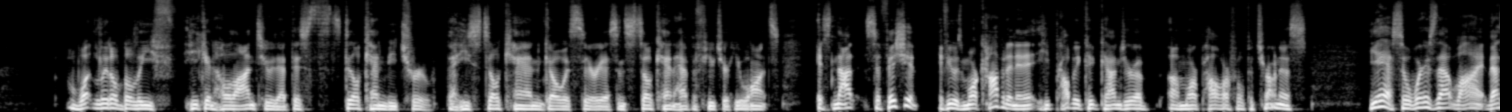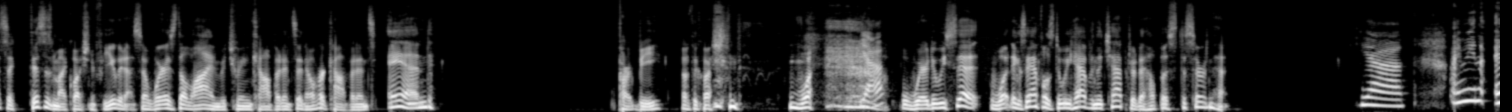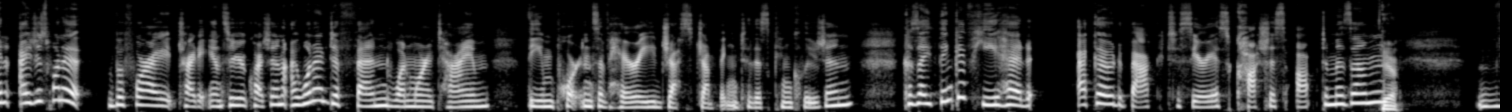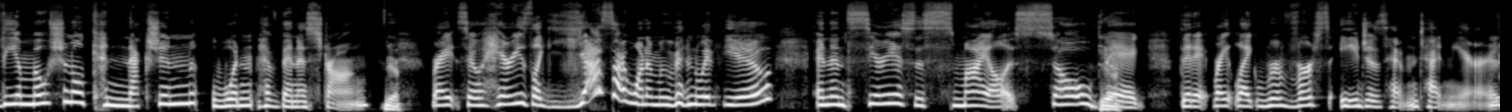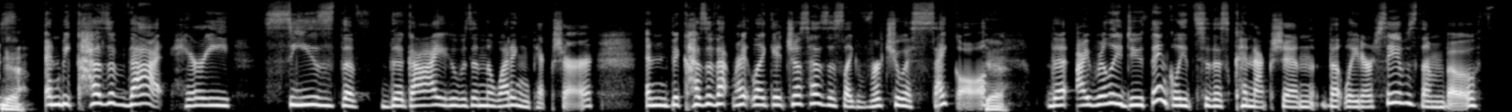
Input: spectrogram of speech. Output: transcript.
what little belief he can hold on to that this still can be true, that he still can go with Sirius and still can have the future he wants. It's not sufficient. If he was more confident in it, he probably could conjure a, a more powerful Patronus. Yeah, so where's that line? That's a this is my question for you, Vanessa. So where's the line between confidence and overconfidence? And part B of the question. what Yeah. where do we sit? What examples do we have in the chapter to help us discern that? Yeah. I mean, and I just want to, before I try to answer your question, I want to defend one more time the importance of Harry just jumping to this conclusion. Because I think if he had echoed back to Sirius cautious optimism, Yeah. The emotional connection wouldn't have been as strong. Yeah. Right. So Harry's like, Yes, I want to move in with you. And then Sirius's smile is so big that it, right, like reverse ages him 10 years. Yeah. And because of that, Harry sees the the guy who was in the wedding picture. And because of that, right, like it just has this like virtuous cycle Yeah. That I really do think leads to this connection that later saves them both.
